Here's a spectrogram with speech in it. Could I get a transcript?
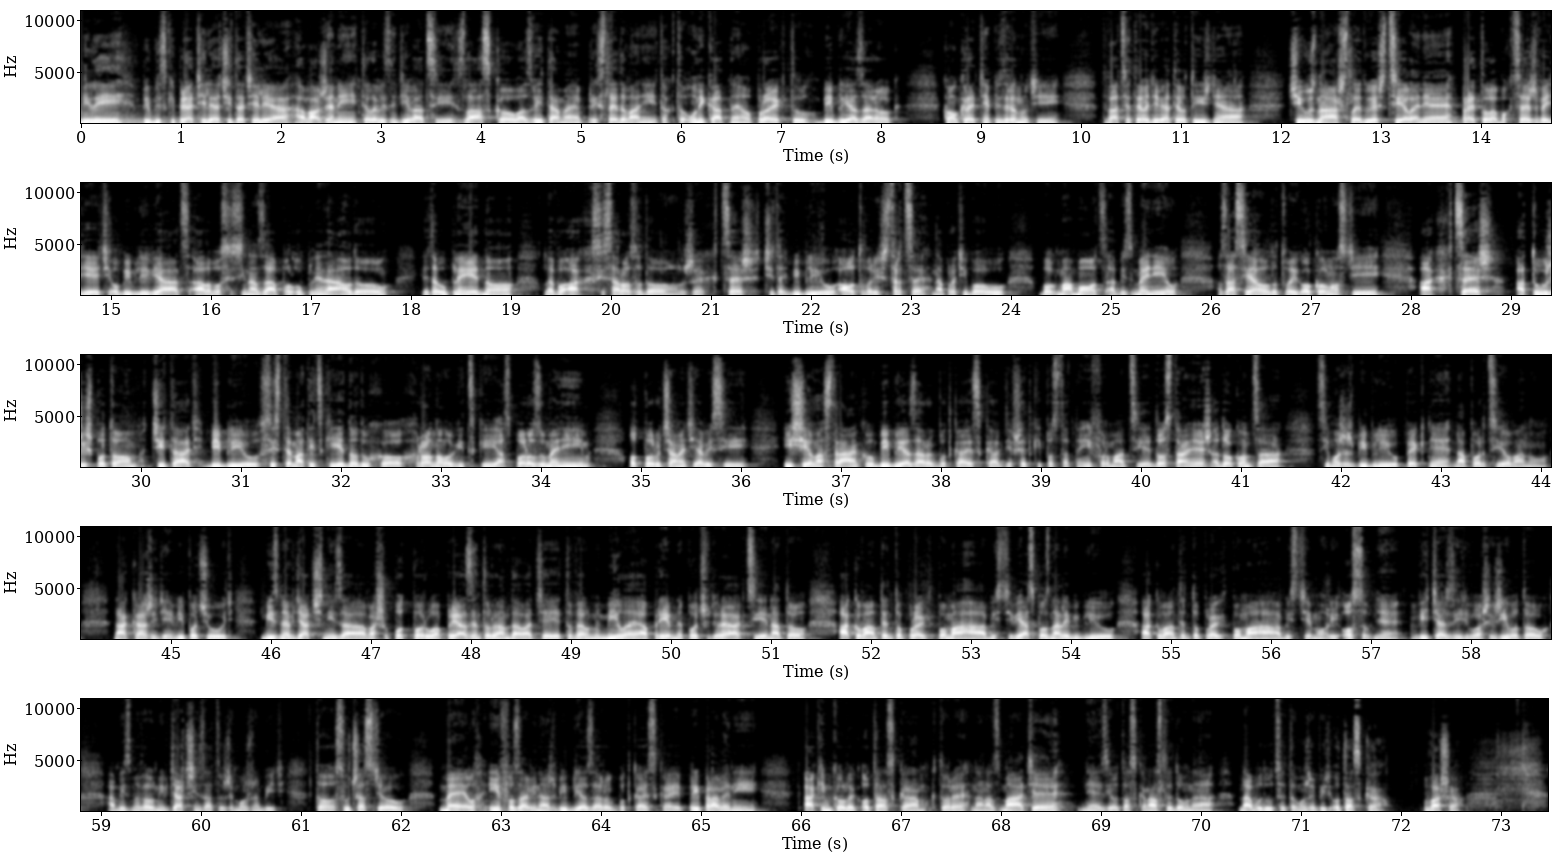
Milí biblickí priatelia, čitatelia a vážení televízni diváci, s láskou vás vítame pri sledovaní tohto unikátneho projektu Biblia za rok, konkrétne pri zhrnutí 29. týždňa. Či už sleduješ cieľene, preto lebo chceš vedieť o Biblii viac, alebo si si na zápol úplne náhodou, je to úplne jedno, lebo ak si sa rozhodol, že chceš čítať Bibliu a otvoríš srdce naproti Bohu, Boh má moc, aby zmenil a zasiahol do tvojich okolností. Ak chceš a túžiš potom čítať Bibliu systematicky, jednoducho, chronologicky a s porozumením, odporúčame ti, aby si išiel na stránku bibliazarok.sk, kde všetky podstatné informácie dostaneš a dokonca si môžeš Bibliu pekne naporciovanú na každý deň vypočuť. My sme vďační za vašu podporu a priazeň, ktorú nám dávate. Je to veľmi milé a príjemné počuť reakcie na to, ako vám tento projekt pomáha, aby ste viac poznali Bibliu, ako vám tento projekt pomáha, aby ste mohli osobne vyťaziť vo vašich životoch a my sme veľmi vďační za to, že môžeme byť toho súčasťou. Mail infozavináčbibliazarok.sk je pripravený akýmkoľvek otázkam, ktoré na nás máte. Dnes je otázka nasledovná, na budúce to môže byť otázka vaša.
